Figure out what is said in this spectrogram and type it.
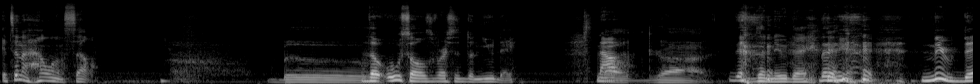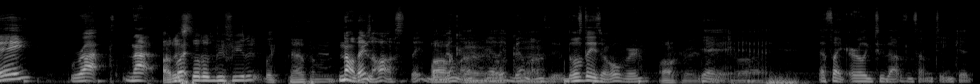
It's in a Hell in a Cell. Boo. The Usos versus the New Day. Now, oh God. the new day. the new, New Day rock not. Are they but- still undefeated? Like they haven't. no, they lost. They, they've been lost. Yeah, they've been lost. Dude. Those days are over. Okay. Yeah, thank yeah, That's like early 2017, kid.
